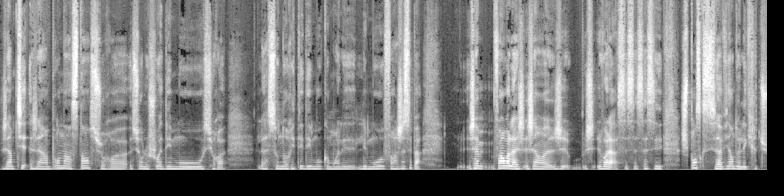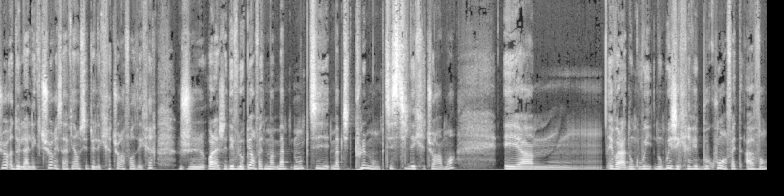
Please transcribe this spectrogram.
j'ai un petit j'ai un bon instinct sur euh, sur le choix des mots sur la sonorité des mots comment les, mots enfin je sais pas. Enfin voilà j'ai ça, ça, c'est je pense que ça vient de l'écriture de la lecture et ça vient aussi de l'écriture à force d'écrire. Je voilà j'ai développé en fait mon petit ma petite plume mon petit style d'écriture à moi et, et voilà donc oui donc oui j'écrivais beaucoup en fait avant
